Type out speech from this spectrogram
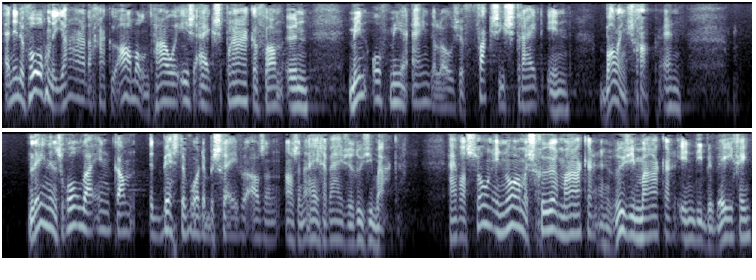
En in de volgende jaren, dat ga ik u allemaal onthouden, is eigenlijk sprake van een min of meer eindeloze factiestrijd in ballingschap. En Lenins rol daarin kan het beste worden beschreven als een, als een eigenwijze ruziemaker. Hij was zo'n enorme scheurmaker en ruziemaker in die beweging,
